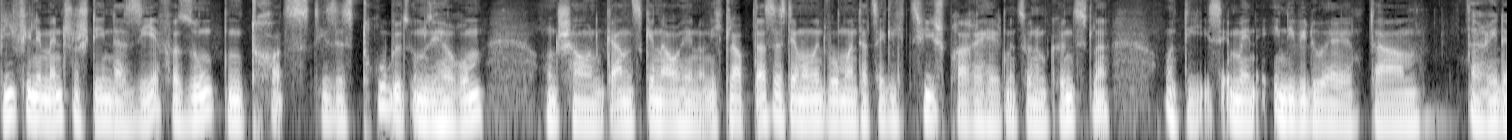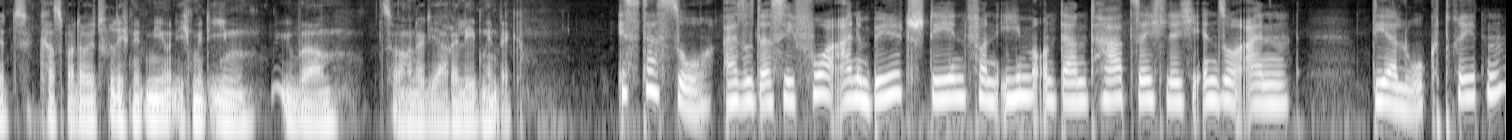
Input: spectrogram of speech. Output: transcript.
Wie viele Menschen stehen da sehr versunken, trotz dieses Trubels um sie herum und schauen ganz genau hin. Und ich glaube, das ist der Moment, wo man tatsächlich Zwiesprache hält mit so einem Künstler. Und die ist immer individuell. Da, da redet Caspar David Friedrich mit mir und ich mit ihm über 200 Jahre Leben hinweg. Ist das so? Also, dass Sie vor einem Bild stehen von ihm und dann tatsächlich in so einen Dialog treten?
